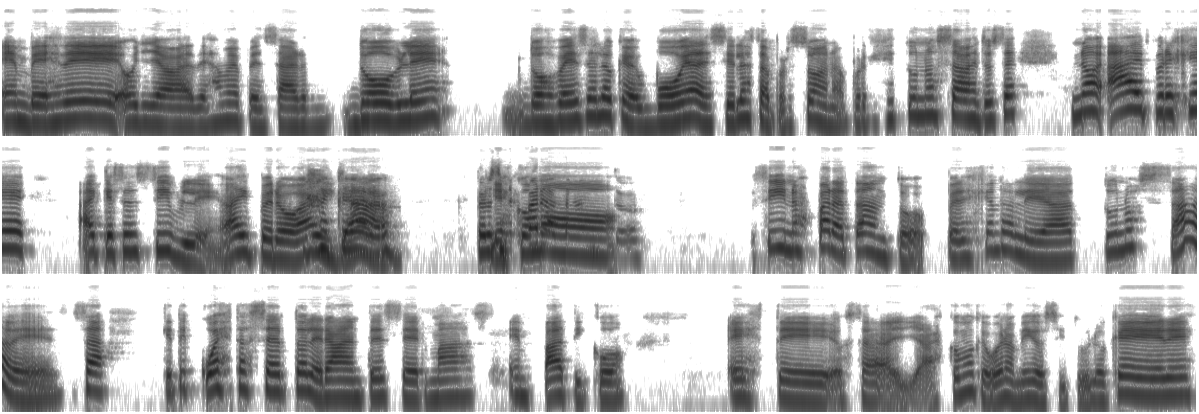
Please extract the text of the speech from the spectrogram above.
en vez de, oye, ya, déjame pensar doble dos veces lo que voy a decirle a esta persona, porque es que tú no sabes, entonces, no, ay, pero es que, ay, qué sensible, ay, pero, ay, claro. Pero si es como... para tanto. Sí, no es para tanto, pero es que en realidad tú no sabes, o sea, ¿qué te cuesta ser tolerante, ser más empático? Este, o sea, ya es como que, bueno, amigo, si tú lo que eres,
